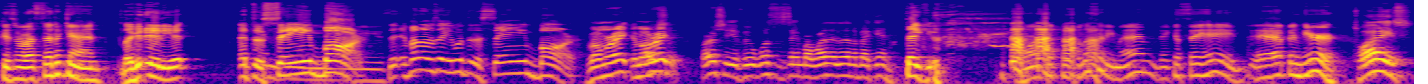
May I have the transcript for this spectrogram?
gets arrested again. Like an idiot. At the same bar. If I'm not mistaken, he went to the same bar. If I'm right? Am I right? Percy, if it was the same bar, why did they let him back in? Thank you. I want the publicity, man. They can say, hey, it happened here. Twice.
